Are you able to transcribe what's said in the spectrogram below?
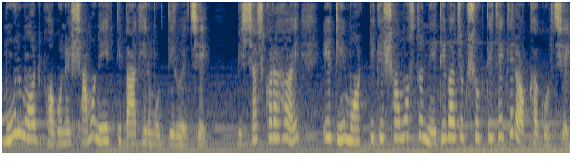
মূল মঠ ভবনের সামনে একটি বাঘের মূর্তি রয়েছে বিশ্বাস করা হয়, এটি মঠটিকে সমস্ত নেতিবাচক শক্তি থেকে রক্ষা করছে।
